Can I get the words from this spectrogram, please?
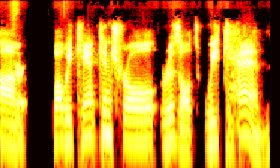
Um, sure. While we can't control results, we can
